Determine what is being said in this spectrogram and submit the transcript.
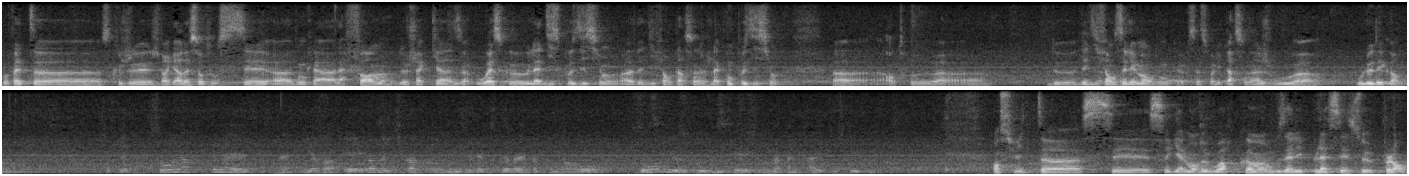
En fait, euh, ce que je, vais regarder surtout, c'est euh, donc la, forme de chaque case, où est-ce que la disposition euh, des différents personnages, la composition entre des différents éléments, donc que ce soit les personnages ou le décor. Ensuite, c'est également de voir comment vous allez placer ce plan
